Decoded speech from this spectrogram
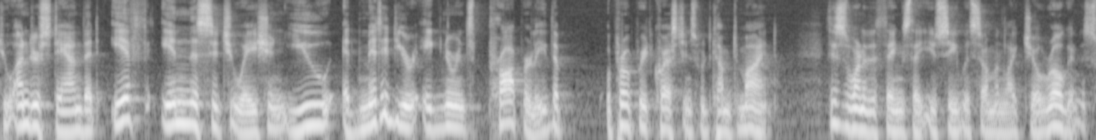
to understand that if in the situation you admitted your ignorance properly, the appropriate questions would come to mind. This is one of the things that you see with someone like Joe Rogan. It's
